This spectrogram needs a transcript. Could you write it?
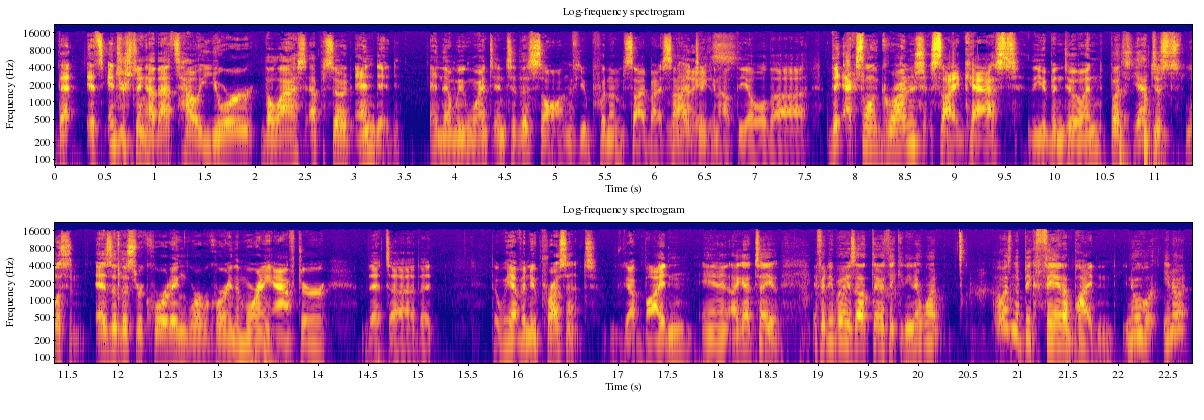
That it's interesting how that's how your the last episode ended, and then we went into this song. If you put them side by side, Nice. taking out the old uh, the excellent grunge sidecast that you've been doing. But yeah, just listen. As of this recording, we're recording the morning after that. Uh, that that we have a new president. We've got Biden, and I got to tell you, if anybody's out there thinking, you know what, I wasn't a big fan of Biden. You know what, you know what.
